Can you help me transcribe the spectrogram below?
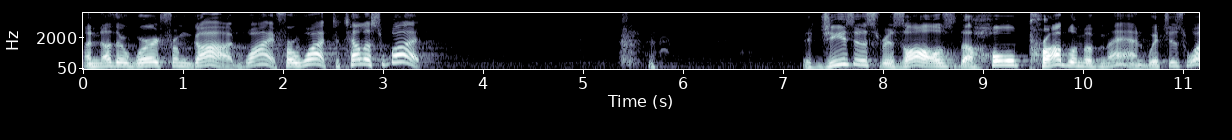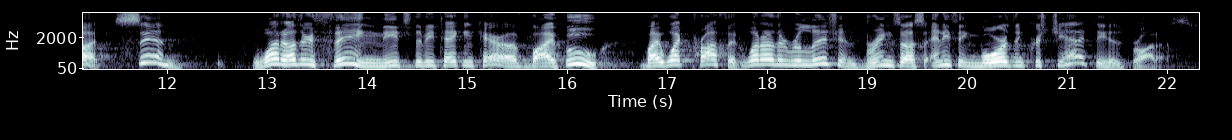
another word from God. Why? For what? To tell us what? Jesus resolves the whole problem of man, which is what? Sin. What other thing needs to be taken care of by who? By what prophet? What other religion brings us anything more than Christianity has brought us?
